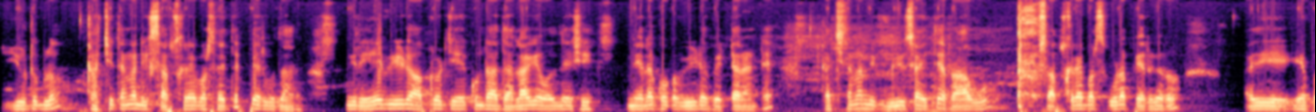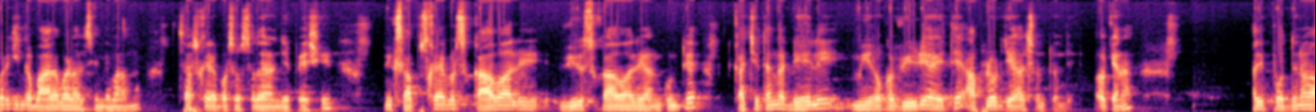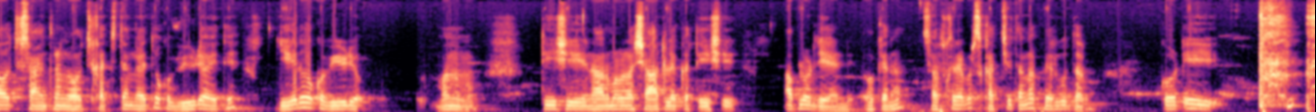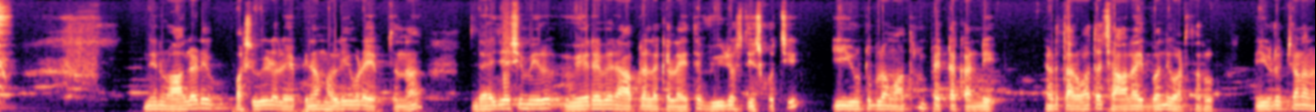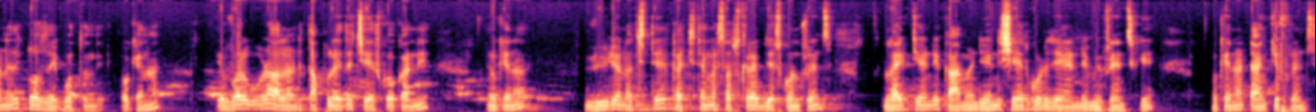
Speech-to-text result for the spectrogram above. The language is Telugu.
యూట్యూబ్లో ఖచ్చితంగా నీకు సబ్స్క్రైబర్స్ అయితే పెరుగుతారు. మీరు ఏ వీడియో అప్లోడ్ చేయకుండా అది అలాగే వదిలేసి నెలకు ఒక వీడియో పెట్టారంటే ఖచ్చితంగా మీకు వ్యూస్ అయితే రావు. సబ్స్క్రైబర్స్ కూడా పెరగరు. అది ఎప్పటికీ ఇంకా బాధపడాల్సిందే మనము. సబ్స్క్రైబర్స్ వస్తుందని చెప్పేసి మీకు సబ్స్క్రైబర్స్ కావాలి వ్యూస్ కావాలి అనుకుంటే ఖచ్చితంగా డైలీ మీరు ఒక వీడియో అయితే అప్లోడ్ చేయాల్సి ఉంటుంది. ఓకేనా అది పొద్దున కావచ్చు సాయంత్రం కావచ్చు ఖచ్చితంగా అయితే ఒక వీడియో అయితే ఏదో ఒక వీడియో మనం తీసి నార్మల్గా షార్ట్ లెక్క తీసి అప్లోడ్ చేయండి. ఓకేనా సబ్స్క్రైబర్స్ ఖచ్చితంగా పెరుగుతారు. ఒకటి నేను ఆల్రెడీ ఫస్ట్ వీడియోలో చెప్పిన మళ్ళీ కూడా చెప్తున్నా. దయచేసి మీరు వేరే వేరే యాప్లలోకి వెళ్ళి అయితే వీడియోస్ తీసుకొచ్చి ఈ యూట్యూబ్లో మాత్రం పెట్టకండి. అంటే తర్వాత చాలా ఇబ్బంది పడతారు. ఈ యూట్యూబ్ ఛానల్ అనేది క్లోజ్ అయిపోతుంది. ఓకేనా? ఎవరు కూడా అలాంటి తప్పులు అయితే చేసుకోకండి. ఓకేనా? వీడియో నచ్చితే ఖచ్చితంగా సబ్స్క్రైబ్ చేసుకోండి ఫ్రెండ్స్ లైక్ చేయండి కామెంట్ చేయండి షేర్ కూడా చేయండి మీ ఫ్రెండ్స్కి ఓకేనా? Thank you friends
